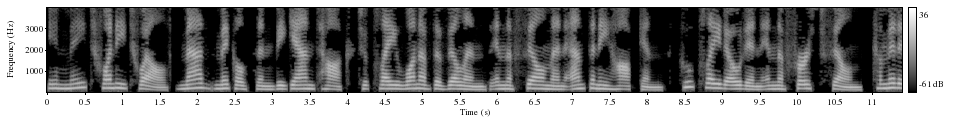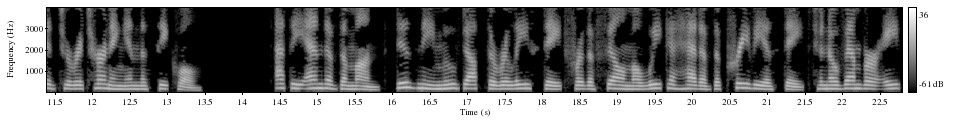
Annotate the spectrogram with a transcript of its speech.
in May 2012, Mads Mikkelsen began talks to play one of the villains in the film and Anthony Hopkins, who played Odin in the first film, committed to returning in the sequel. At the end of the month, Disney moved up the release date for the film a week ahead of the previous date to November 8,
